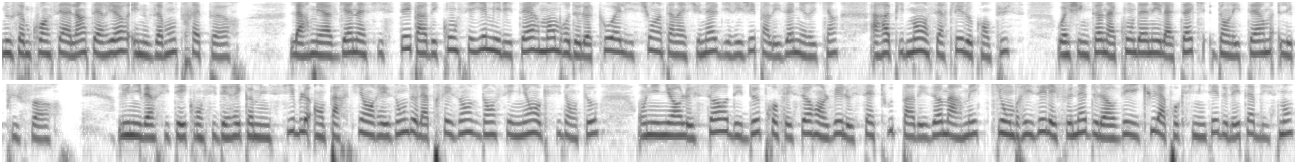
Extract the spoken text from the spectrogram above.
Nous sommes coincés à l'intérieur et nous avons très peur. L'armée afghane, assistée par des conseillers militaires membres de la coalition internationale dirigée par les Américains, a rapidement encerclé le campus. Washington a condamné l'attaque dans les termes les plus forts. L'université est considérée comme une cible en partie en raison de la présence d'enseignants occidentaux. On ignore le sort des deux professeurs enlevés le 7 août par des hommes armés qui ont brisé les fenêtres de leurs véhicules à proximité de l'établissement,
